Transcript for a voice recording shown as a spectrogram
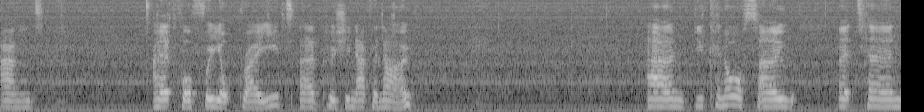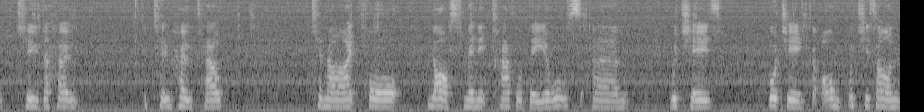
and uh, for free upgrades because uh, you never know. And you can also uh, turn to the ho to hotel tonight for last minute travel deals um, which is budget on which is on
